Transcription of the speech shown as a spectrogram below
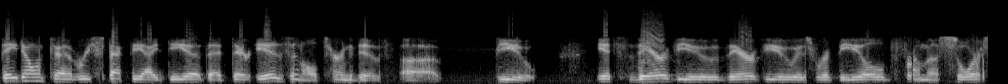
they don't uh, respect the idea that there is an alternative uh, view. It's their view. Their view is revealed from a source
